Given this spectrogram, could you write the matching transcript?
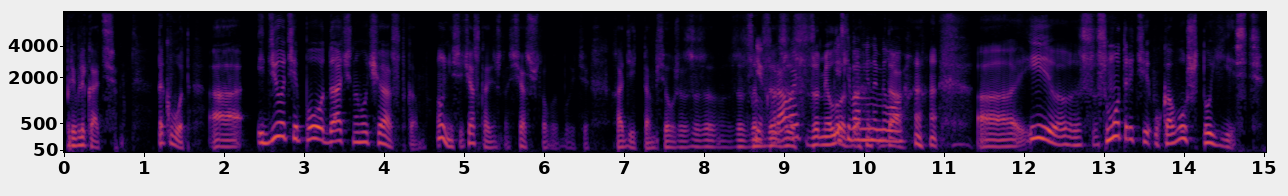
привлекать так вот, а, идете по дачным участкам. Ну, не сейчас, конечно, сейчас что вы будете ходить, там все уже за, за, за, за, замело. Если да, вам не намело. Да. И э, смотрите, у кого что есть.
